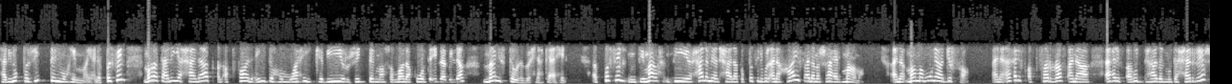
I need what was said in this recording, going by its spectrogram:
هذه نقطة جدا مهمة. يعني الطفل مرت علي حالات الأطفال عندهم وعي كبير جدا ما شاء الله لا قوة إلا بالله ما نستوعب إحنا كأهل. الطفل في في حالة من الحالات الطفل يقول أنا خايف على مشاعر ماما. أنا ماما مو ناقصها. أنا أعرف أتصرف أنا أعرف أرد هذا المتحرش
